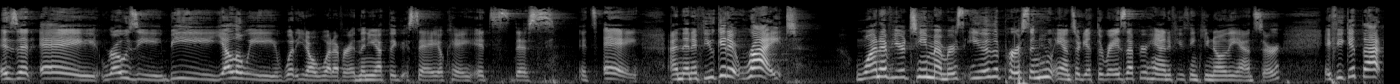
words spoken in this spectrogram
Is it A, rosy, B, yellowy, what, you know, whatever. And then you have to say, okay, it's this, it's A. And then if you get it right, one of your team members, either the person who answered, you have to raise up your hand if you think you know the answer. If you get that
